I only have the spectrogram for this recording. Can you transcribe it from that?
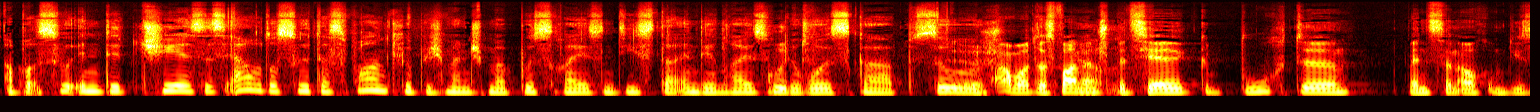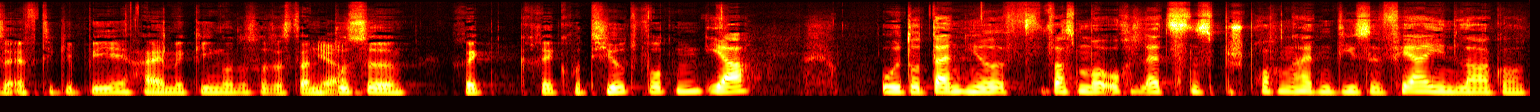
Aber so in der GSSR oder so, das waren, glaube ich, manchmal Busreisen, die es da in den Reisebüros gab. So, Aber das waren dann Ja. speziell gebuchte, wenn es dann auch um diese FDGB-Heime ging oder so, dass dann Ja. Busse rek rekrutiert wurden. ja. Oder dann hier, was wir auch letztens besprochen hatten, diese Ferienlager.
